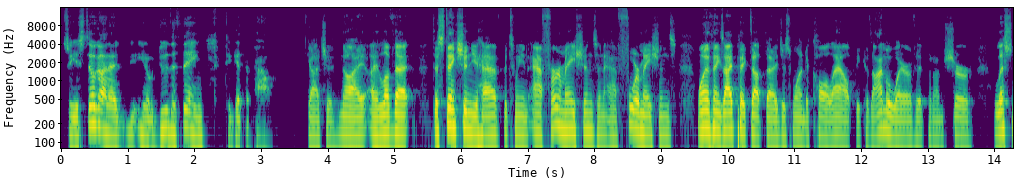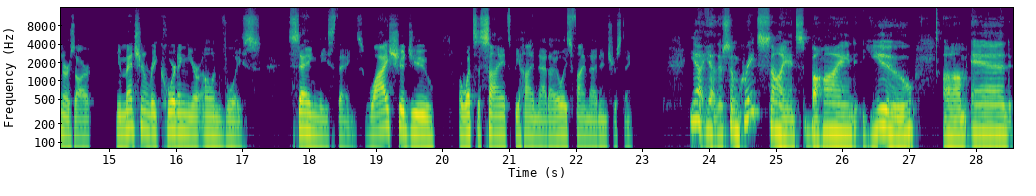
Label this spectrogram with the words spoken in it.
So you still got to, you know, do the thing to get the power. Gotcha. No, I I love that distinction you have between affirmations and afformations. One of the things I picked up that I just wanted to call out because I'm aware of it, but I'm sure listeners are. You mentioned recording your own voice, saying these things. Why should you, or what's the science behind that? I always find that interesting. Yeah, yeah. There's some great science behind you um, and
